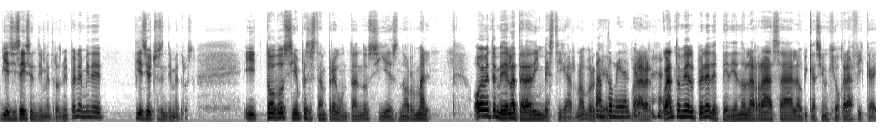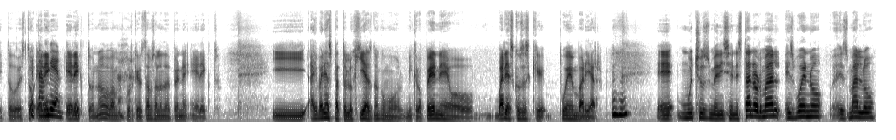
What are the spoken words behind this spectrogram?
16 centímetros, mi pene mide 18 centímetros. Y todos siempre se están preguntando si es normal. Obviamente me di la tarea de investigar, ¿no? Porque, ¿Cuánto mide el pene? Para ver, ¿cuánto mide el pene? Dependiendo la raza, la ubicación geográfica y todo esto. Que también. Erecto, ¿no? Vamos, porque estamos hablando de pene erecto. Y hay varias patologías, ¿no? Como el micropene o varias cosas que pueden variar. Uh -huh. eh, muchos me dicen, está normal, es bueno, es malo.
